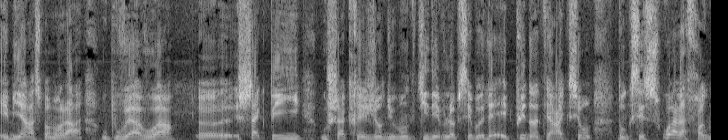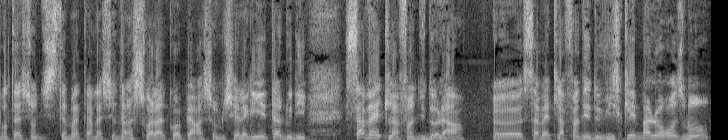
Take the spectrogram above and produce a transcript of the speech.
eh bien à ce moment-là, vous pouvez avoir euh, chaque pays ou chaque région du monde qui développe ces monnaies et plus d'interaction. Donc c'est soit la fragmentation du système international, soit la coopération. Michel Aglietta nous dit ça va être la fin du dollar. Euh, ça va être la fin des devises clés. Malheureusement,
